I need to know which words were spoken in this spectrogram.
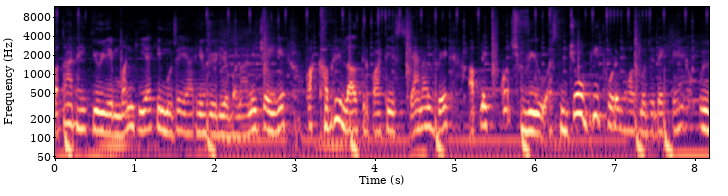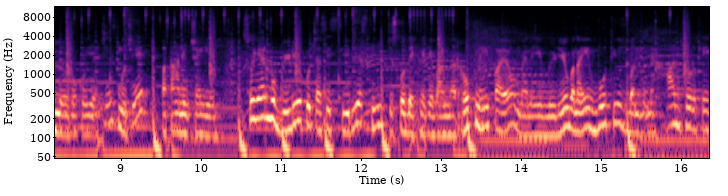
पता नहीं क्यों ये मन किया कि मुझे यार ये वीडियो बनानी चाहिए। और खबरी लाल त्रिपाठी इस चैनल पे अपने कुछ व्यूअर्स जो भी थोड़े बहुत मुझे देखते हैं, उन लोगों को ये चीज़ मुझे बतानी चाहिए। सो यार, वो वीडियो कुछ ऐसी सीरियस थी जिसको देखने के बाद मैं रोक नहीं पाया और मैंने ये वीडियो बनाई। वो थी उस बंदे ने हाथ जोड़ के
